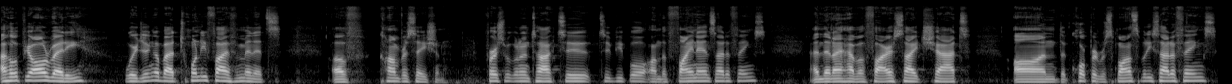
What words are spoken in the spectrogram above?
I hope you're all ready. We're doing about 25 minutes of conversation. First, we're going to talk to, to people on the finance side of things, and then I have a fireside chat on the corporate responsibility side of things,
